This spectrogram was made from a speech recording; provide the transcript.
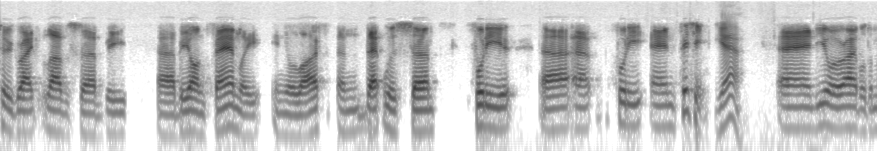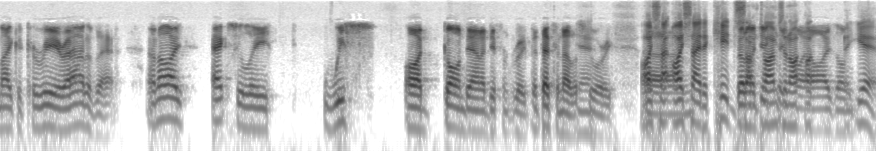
two great loves uh, be, uh, beyond family in your life, and that was um, footy, uh, uh, footy and fishing Yeah. and you were able to make a career out of that. And I actually wish I'd gone down a different route, but that's another Yeah. story. I say I Um, say to kids I sometimes, keep and I, I- yeah,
